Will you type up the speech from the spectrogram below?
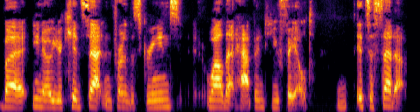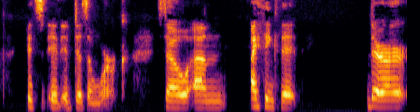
but you know, your kids sat in front of the screens while that happened, you failed. It's a setup. It's, it, it doesn't work. So, um, I think that there are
